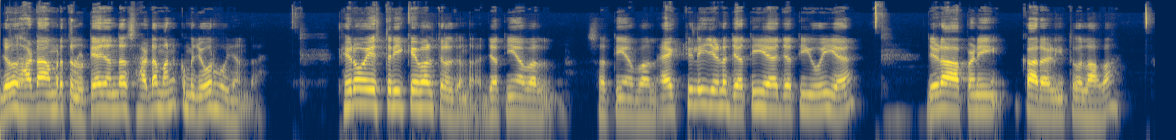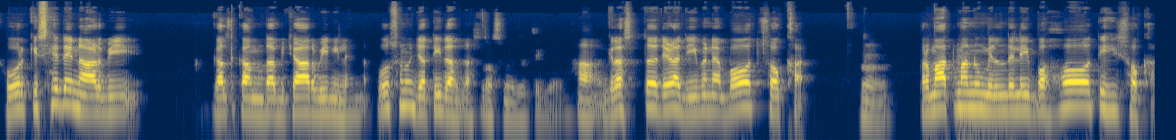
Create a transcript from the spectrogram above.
ਜਦੋਂ ਸਾਡਾ ਅੰਮ੍ਰਿਤ ਲੁੱਟਿਆ ਜਾਂਦਾ, ਸਾਡਾ ਮਨ ਕਮਜ਼ੋਰ ਹੋ ਜਾਂਦਾ ਫਿਰ ਉਹ ਇਸ ਤਰੀਕੇ ਵੱਲ ਚਲ ਜਾਂਦਾ, ਜਤੀਆਂ ਵੱਲ, ਸਤੀਆਂ ਵੱਲ। ਐਕਚੁਅਲੀ ਜਿਹੜਾ ਜਤੀ ਹੈ, ਜਤੀ ਉਹੀ ਹੈ, ਜਿਹੜਾ ਆਪਣੀ ਘਰ ਵਾਲੀ ਤੋਂ ਇਲਾਵਾ ਹੋਰ ਕਿਸੇ ਦੇ ਨਾਲ ਵੀ ਗਲਤ ਕੰਮ ਦਾ ਵਿਚਾਰ ਵੀ ਨਹੀਂ ਲੈਂਦਾ। ਉਸ ਨੂੰ ਜਤੀ ਦੱਸਦਾ ਉਸ ਨੂੰ ਦਿੱਤੀ ਗਈ ਹਾਂ ਗ੍ਰਸਤ ਜਿਹੜਾ ਜੀਵਨ ਹੈ ਬਹੁਤ ਸੌਖਾ। ਹੂੰ। ਪਰਮਾਤਮਾ ਨੂੰ ਮਿਲਣ ਦੇ ਲਈ ਬਹੁਤ ਹੀ ਸੌਖਾ।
